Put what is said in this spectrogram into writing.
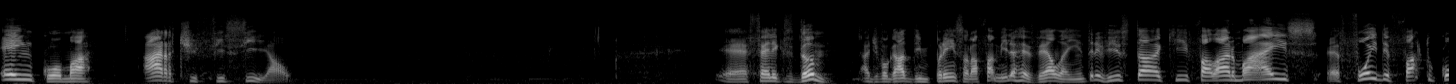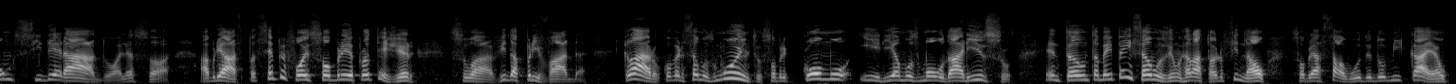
em coma artificial. É, Félix Dam, advogado de imprensa da família, revela em entrevista que falar mais é, foi de fato considerado. Olha só, abre aspas, sempre foi sobre proteger sua vida privada. Claro, conversamos muito sobre como iríamos moldar isso. Então também pensamos em um relatório final sobre a saúde do Mikael,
